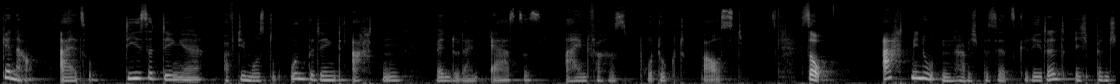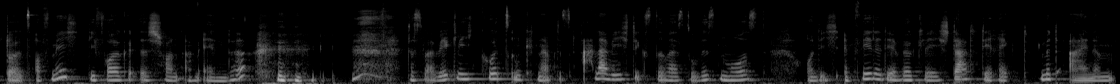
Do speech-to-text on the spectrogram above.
Genau, also diese Dinge, auf die musst du unbedingt achten, wenn du dein erstes einfaches Produkt baust. So, acht Minuten habe ich bis jetzt geredet. Ich bin stolz auf mich. Die Folge ist schon am Ende. Das war wirklich kurz und knapp das Allerwichtigste, was du wissen musst. Und ich empfehle dir wirklich, starte direkt mit einem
